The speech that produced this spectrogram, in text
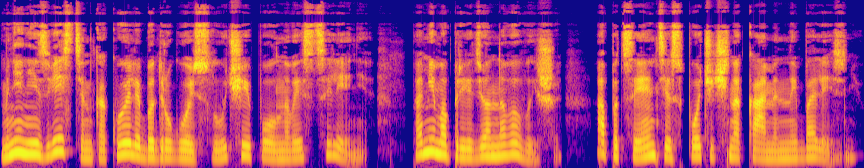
Мне неизвестен какой-либо другой случай полного исцеления, помимо приведенного выше, о пациенте с почечно-каменной болезнью.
